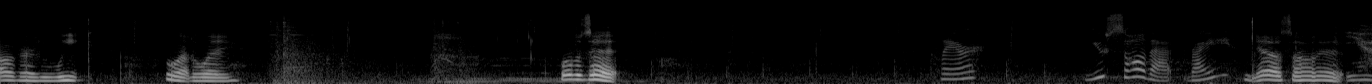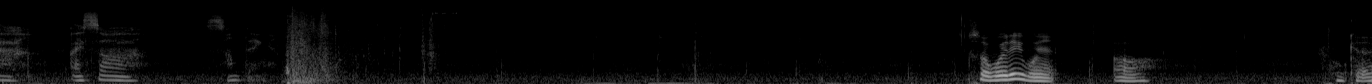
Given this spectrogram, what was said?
Dog, are you weak? Go out the way. What was that? Claire? You saw that, right? Yeah, I saw that. Yeah, I saw something. So where they went? Oh. Okay.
